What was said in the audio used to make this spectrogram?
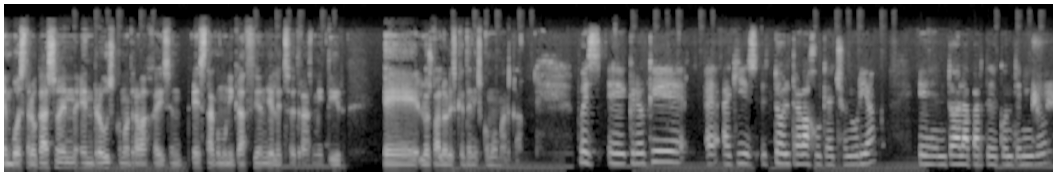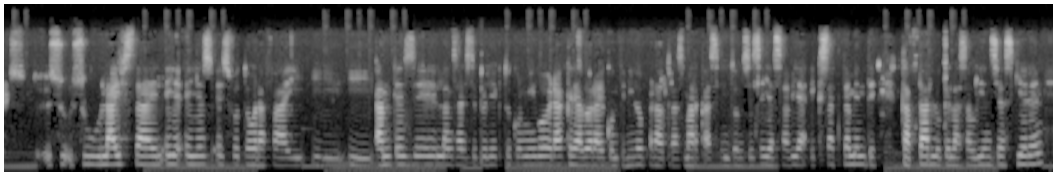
En vuestro caso, en, Rose, ¿cómo trabajáis en esta comunicación y el hecho de transmitir eh, los valores que tenéis como marca? Pues eh, creo que aquí es todo el trabajo que ha hecho Nuria en toda la parte de contenidos, su, lifestyle. Ella, es, fotógrafa y, antes de lanzar este proyecto conmigo era creadora de contenido para otras marcas. Entonces ella sabía exactamente captar lo que las audiencias quieren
